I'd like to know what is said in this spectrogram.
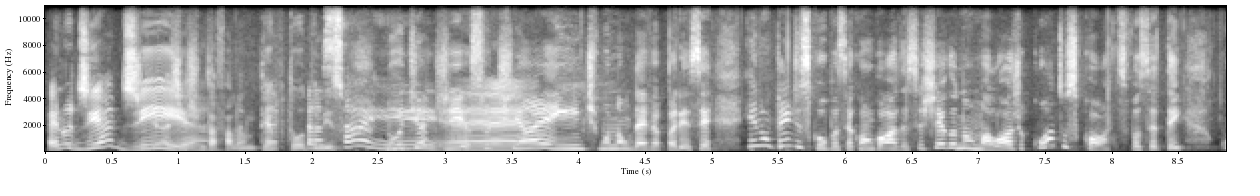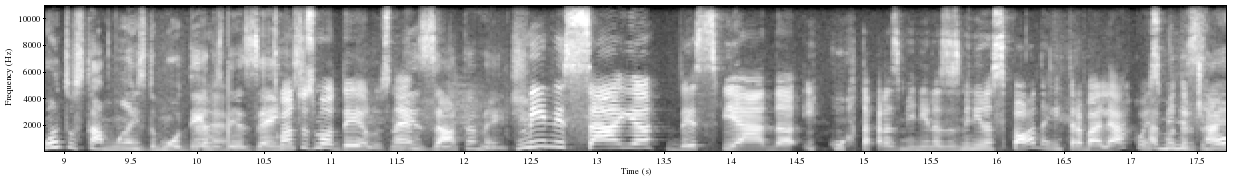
É no dia a dia. A gente não está falando o tempo É todo nisso. sair, No dia a dia, é. sutiã é íntimo, não deve aparecer. E não tem desculpa, você concorda? Você chega numa loja, quantos cortes você tem? Quantos tamanhos do modelo, É. desenhos? Quantos modelos, né? Exatamente. Mini saia desfiada e curta para as meninas. As meninas podem ir trabalhar com esse a mini modelo de saia é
